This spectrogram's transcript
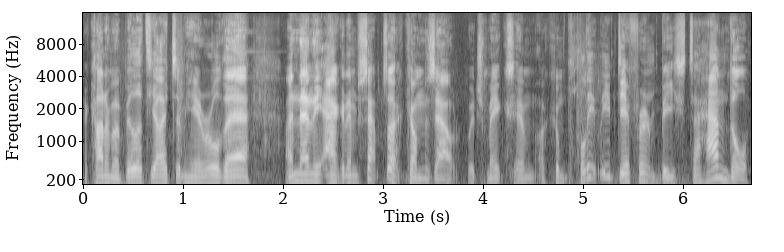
a kind of mobility item here or there, and then the Aghanim Scepter comes out, which makes him a completely different beast to handle.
